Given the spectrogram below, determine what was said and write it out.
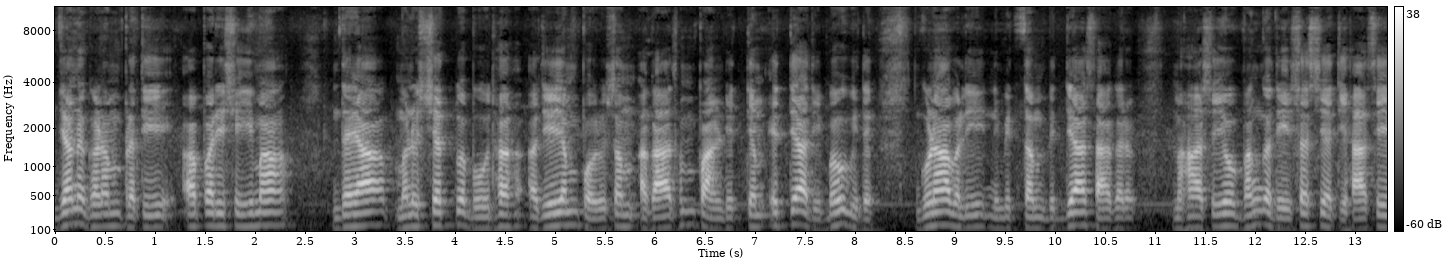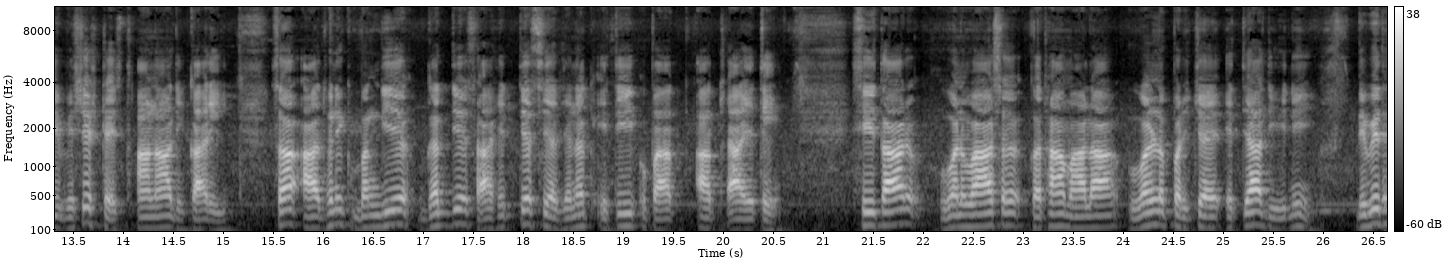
जनगण प्रति अपरिसीमा। दया मनुष्यत्वबोध अजेय पौरुषम अगाधम पांडित्यम इत्यादि बहुविध गुणावली निमित्त विद्यासागर महाशयो इतिहासे विशिष्ट स्थानाधिकारी। स आधुनिक बंगीय गद्य साहित्य जनक इति उपाख्यायते सीतार वनवास, कथामाला वर्णपरिचय इत्यादीनि विविध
